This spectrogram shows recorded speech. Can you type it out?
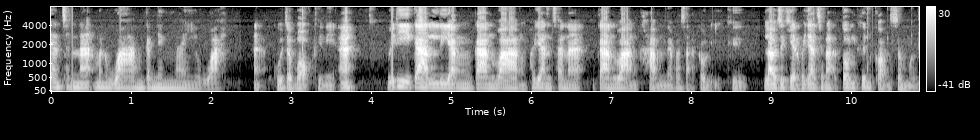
ยัญชนะมันวางกันยังไงวะอะครูจะบอกทีนี้อะวิธีการเรียงการวางพยัญชนะ การวางคำในภาษาเกาหลีคือ เราจะเขียนพยัญชนะต้นขึ้นก่อนเสมอ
